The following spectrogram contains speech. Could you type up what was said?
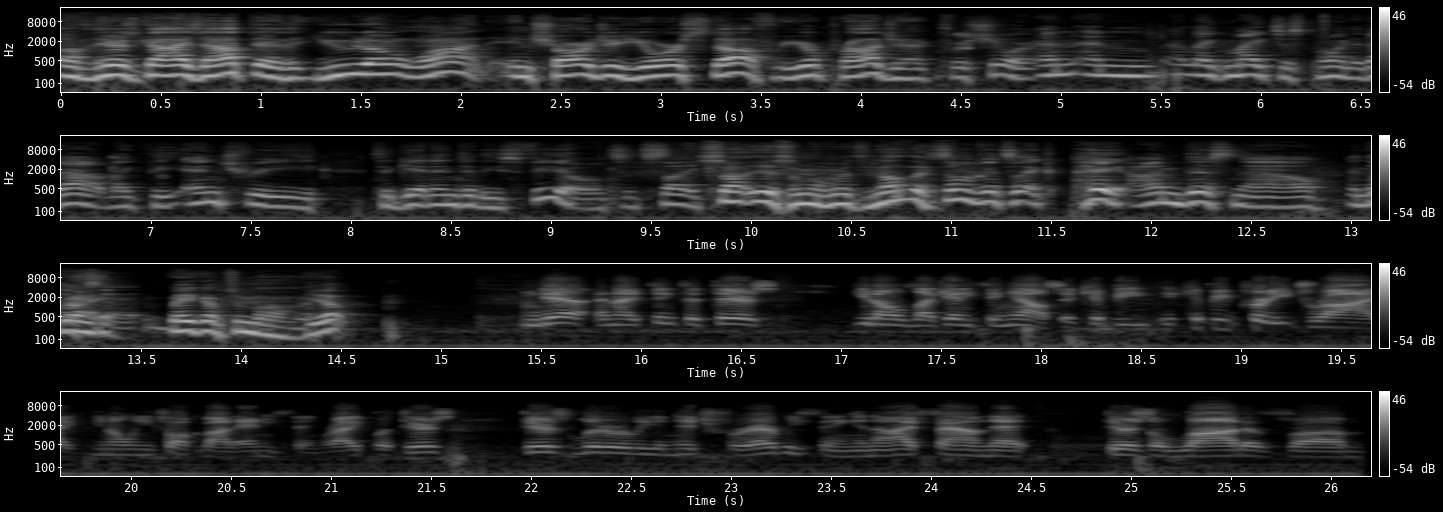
of there's guys out there that you don't want in charge of your stuff or your project. for sure. And and like Mike just pointed out, like the entry to get into these fields, it's like So yeah, some of it's nothing. some of it's like, hey, I'm this now, and that's right. it. Wake up tomorrow. Yep. Yeah, and I think that there's, you know, like anything else, it could be it could be pretty dry, you know, when you talk about anything, right? But there's there's literally a niche for everything, and I found that there's a lot of, um,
